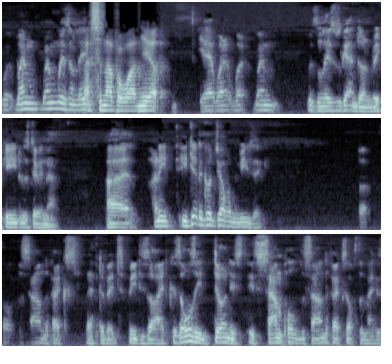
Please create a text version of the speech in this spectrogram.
When when Wiz and Liz That's another one. Yeah. Yeah, when when, Wiz and Liz was getting done, Rick Eade was doing that, uh, and he he did a good job on the music, but thought the sound effects left a bit to be desired because all he'd done is, is sampled the sound effects off the Mega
